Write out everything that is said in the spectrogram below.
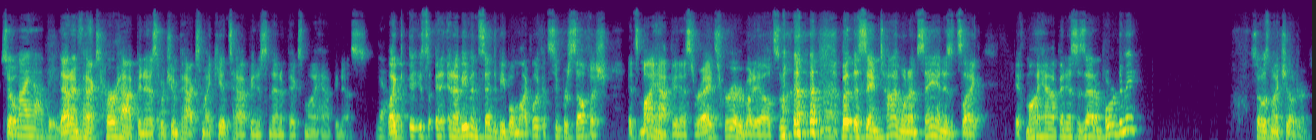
so my happiness. that impacts her happiness which impacts my kids happiness and then impacts my happiness. Yeah. like it's and i've even said to people i'm like look it's super selfish. It's my happiness right? Screw everybody else. But at the same time what i'm saying is it's like if my happiness is that important to me so is my children's.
